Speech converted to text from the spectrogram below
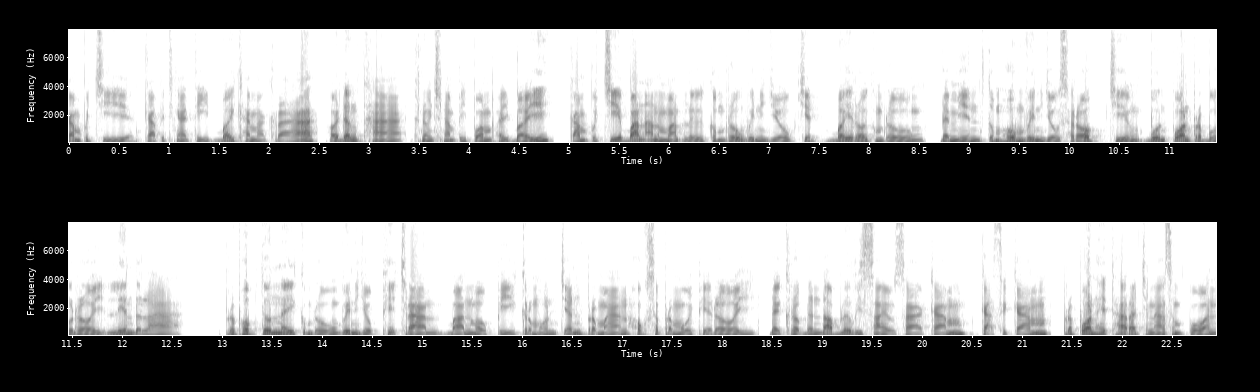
កម្ពុជា កាលពីថ្ងៃទី3ខែមករាឲ្យដឹងថាក្នុងឆ្នាំ2023កម្ពុជាបានអនុម័តលើគម្រោងវិនិយោគជិត300គម្រោងដែលមានទំហំវិនិយោគសរុបជាង4900លានដុល្លារ ប្រភពទុននៃគម្រោងវិនិយោគភាគច្រើនបានមកពីក្រុមហ៊ុនចិនប្រមាណ66%ដែលគ្របដណ្ដប់លើវិស័យឧស្សាហកម្មកសិកម្មប្រព័ន្ធហេដ្ឋារចនាសម្ព័ន្ធ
